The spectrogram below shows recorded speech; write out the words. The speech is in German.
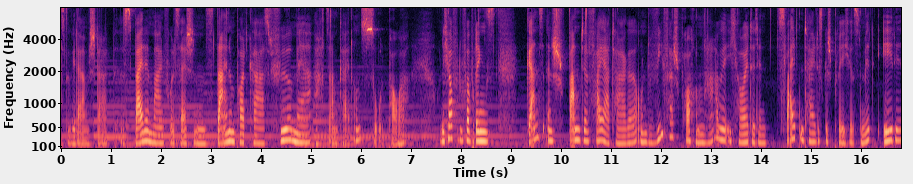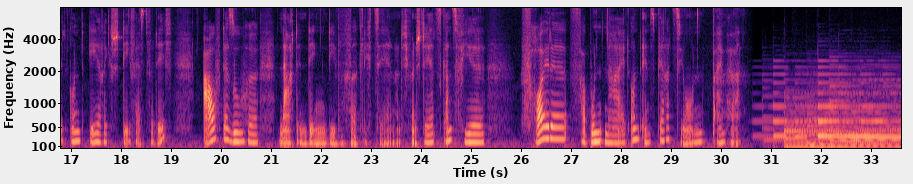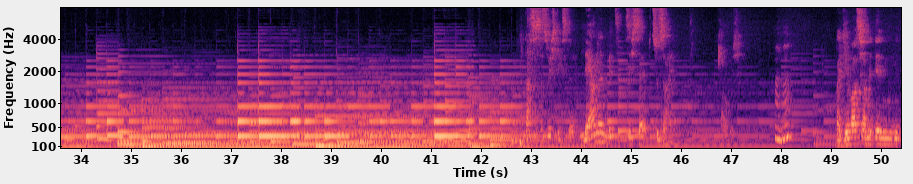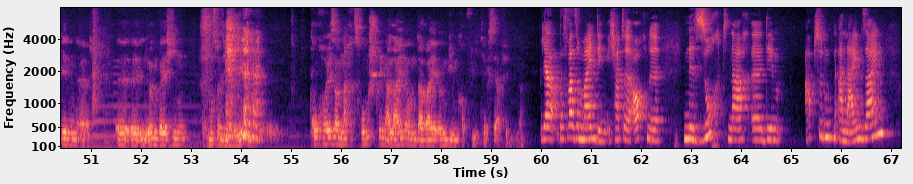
Dass du wieder am Start bist bei den Mindful Sessions, deinem Podcast für mehr Achtsamkeit und Soul Power. Und ich hoffe, du verbringst ganz entspannte Feiertage und wie versprochen habe ich heute den zweiten Teil des Gespräches mit Edith und Erik Stehfest für dich auf der Suche nach den Dingen, die wirklich zählen. Und ich wünsche dir jetzt ganz viel Freude, Verbundenheit und Inspiration beim Hören. Das ist das Wichtigste. Lernen mit sich selbst zu sein, glaube ich. Mhm. Bei dir war es ja mit den, mit den äh, äh, in irgendwelchen, das muss man sich mal überlegen, Bruchhäusern nachts rumspringen alleine und dabei irgendwie im Kopf Liedtexte erfinden. Ne? Ja, das war so mein Ding. Ich hatte auch eine, eine Sucht nach äh, dem absoluten Alleinsein.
